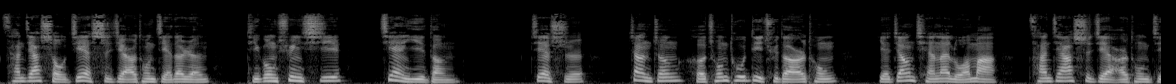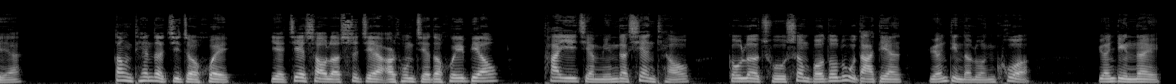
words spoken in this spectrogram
参加首届世界儿童节的人提供讯息、建议等。届时，战争和冲突地区的儿童也将前来罗马参加世界儿童节。当天的记者会也介绍了世界儿童节的徽标，它以简明的线条勾勒出圣伯多禄大殿圆顶的轮廓，圆顶内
